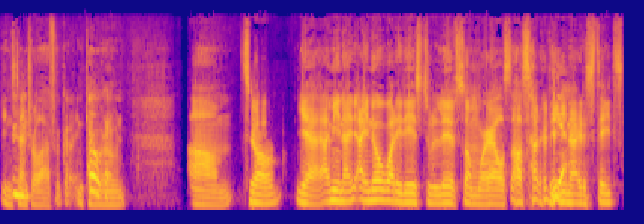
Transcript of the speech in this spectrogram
in Mhm. Central Africa in Oh, okay. Cameroon. Um, so yeah, I mean, I, I know what it is to live somewhere else outside of the Yeah. United States.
